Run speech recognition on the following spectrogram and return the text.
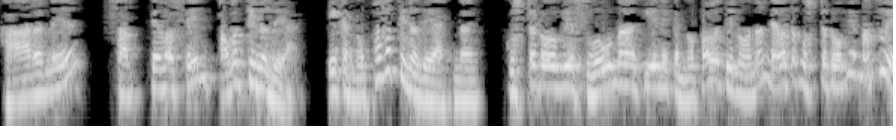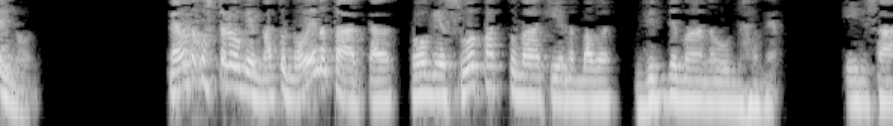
කාරණය සත්‍ය වශයෙන් පවතින දෙයක්. ඒක නොපවතින දෙයක් නම් කුෂ්ඨ රෝගය සුව වුණා කියන එක නොපවතිනවා නම් නැවත කුෂ්ඨ රෝගය මතුවෙන්න ඕන. නැවත කුෂ්ඨ රෝගය මතු නොවන තාක්කල් රෝගය සුවපත් වුණා කියන බව විද්‍යමාන වූ ධර්මයක්. ඒ නිසා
